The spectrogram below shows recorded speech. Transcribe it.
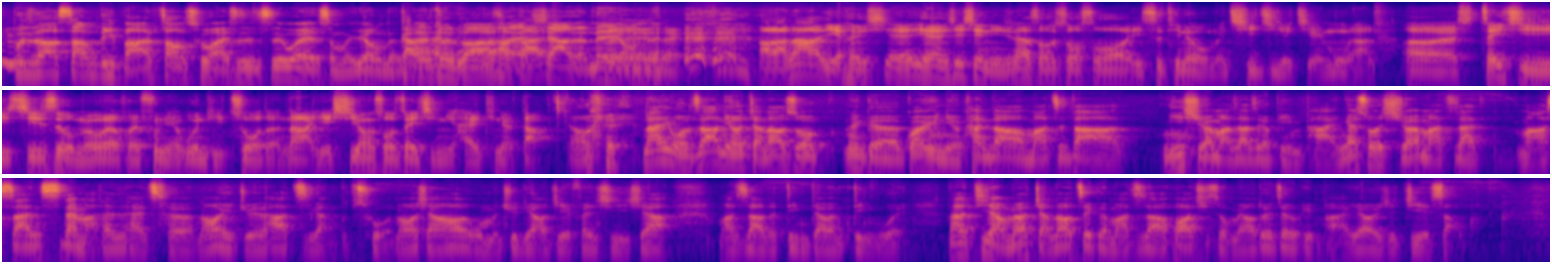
不知道上帝把它造出来是是为了什么用的？干对吧？他吓人内容的。对，对，对，好了，那也很谢也很谢谢你那时候说说一次听了我们七集的节目啦。呃，这一集其实是我们为了回复你的问题做的。那也希望说这一集你还听得到。OK，那我知道你有讲到说那个关于你有看到马自达。你喜欢马自达这个品牌，应该说喜欢马自达马三四代马三这台车，然后也觉得它质感不错，然后想要我们去了解分析一下马自达的定调跟定位。那既然我们要讲到这个马自达的话，其实我们要对这个品牌要有一些介绍嘛。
